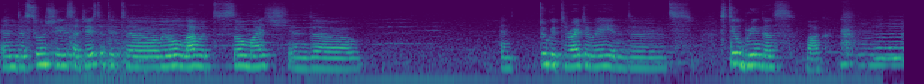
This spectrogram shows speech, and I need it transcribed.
and as soon she suggested it, uh, we all love it so much, and uh, and took it right away, and uh, it's still bring us luck.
